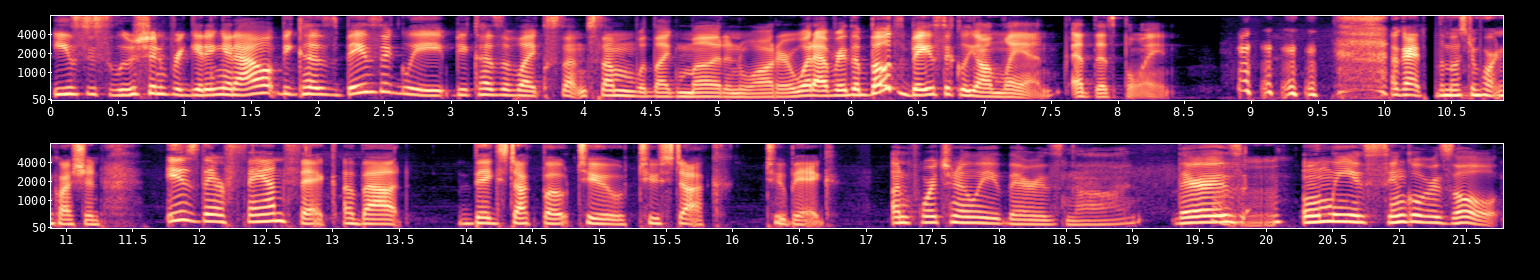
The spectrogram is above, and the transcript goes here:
easy solution for getting it out because basically, because of like some, some with like mud and water, whatever, the boat's basically on land at this point. Okay, the most important question Is there fanfic about Big Stuck Boat 2, Too Stuck, Too Big? Unfortunately, there is not. There is hmm. only a single result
